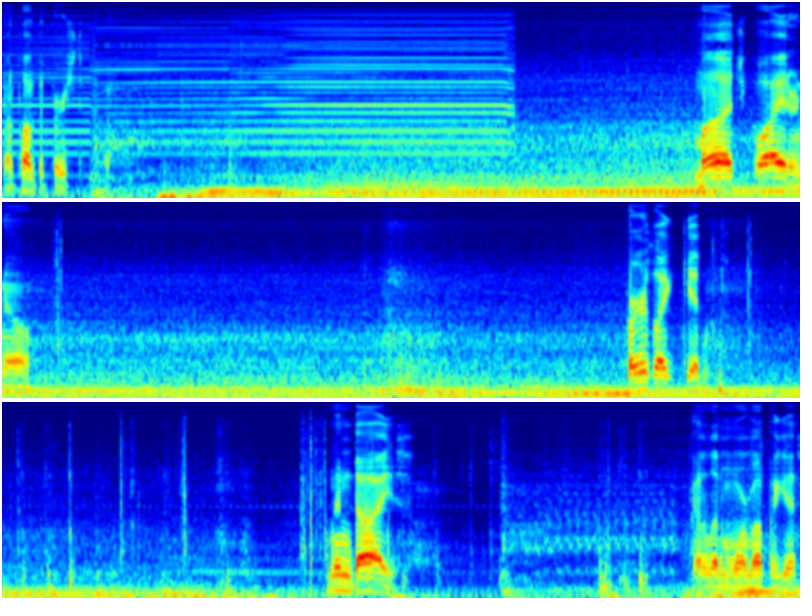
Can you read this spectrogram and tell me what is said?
Gotta pump it first. Much quieter now. Purrs like a kid. And then dies. Gotta let him warm up, I guess.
